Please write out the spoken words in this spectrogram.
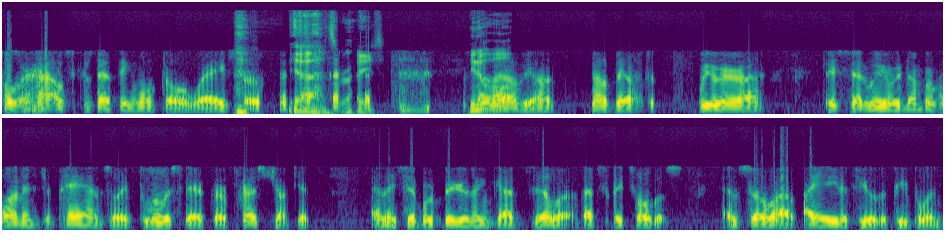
Fuller House because that thing won't go away. So Yeah. That's right. You know, so that'll be on. That'll be on. We were. Uh, they said we were number one in Japan, so they flew us there for a press junket, and they said we're bigger than Godzilla. That's what they told us. And so uh, I ate a few of the people and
